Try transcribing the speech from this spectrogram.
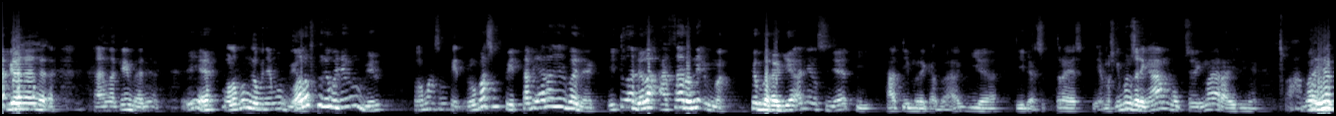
Enggak, enggak. Anaknya banyak. iya. Walaupun nggak punya mobil. walaupun nggak punya mobil. Rumah sempit. rumah sempit tapi anaknya banyak. Itu adalah asarun nikmah. Kebahagiaan yang sejati. Hati mereka bahagia tidak stres. Ya meskipun sering ngamuk sering marah isinya. Ah, banyak.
